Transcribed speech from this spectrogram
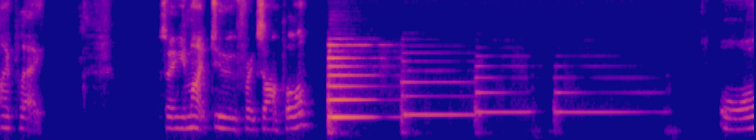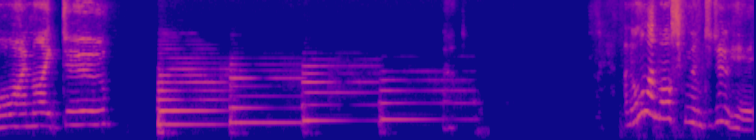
I play. So you might do, for example, or I might do asking them to do here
